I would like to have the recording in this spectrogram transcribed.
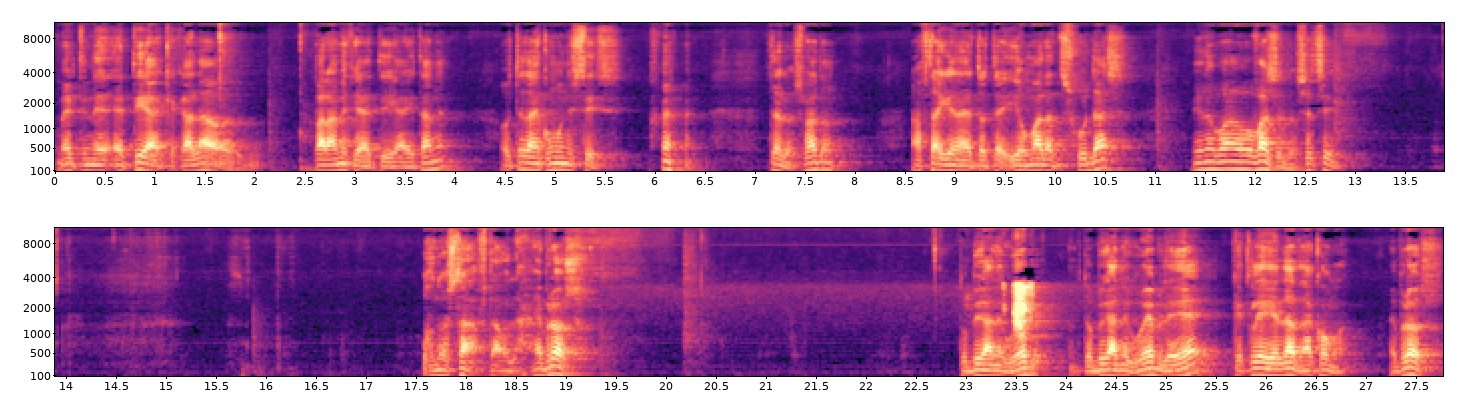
με την αιτία και καλά, παραμύθια αιτία ήταν, ότι ήταν κομμουνιστής. Τέλος πάντων, αυτά γίνανε τότε η ομάδα της Χούντας. Είναι ο, Βα- ο Βάζελος, έτσι. Γνωστά αυτά όλα. Εμπρός. Τον πήγανε web, τον πήγανε web, λέει, ε, και κλαίει η Ελλάδα ακόμα. Εμπρός.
